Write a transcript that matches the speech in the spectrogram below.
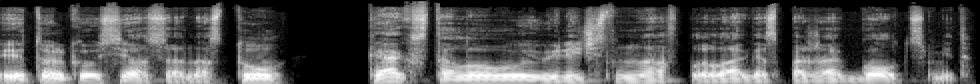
и только уселся на стул, как в столовую величественно вплыла госпожа Голдсмит.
